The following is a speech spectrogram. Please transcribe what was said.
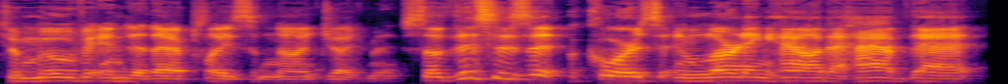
to move into that place of non-judgment. So this is a course in learning how to have that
